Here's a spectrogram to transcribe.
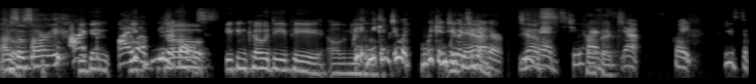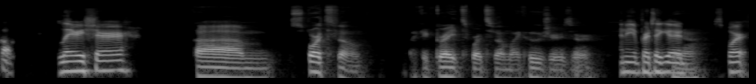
I'm so sorry. You i can i you love can musicals co- you can co DP all the we, musicals. we can do it we can do We it can. together two Yes. heads two Perfect. heads yeah great musical Larry Sher. Um, sports film, like a great sports film, like Hoosiers, or Any particular you know, sport?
